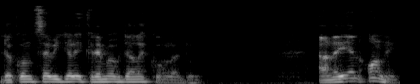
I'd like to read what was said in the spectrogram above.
dokonce viděli Kreml v dalekohledu. A nejen oni.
